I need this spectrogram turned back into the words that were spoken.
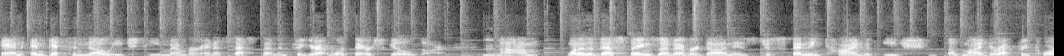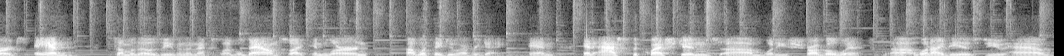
and and get to know each team member and assess them and figure out what their skills are. Mm-hmm. Um, one of the best things I've ever done is just spending time with each of my direct reports and some of those even the next level down so I can learn uh, what they do every day and and ask the questions um, what do you struggle with uh, what ideas do you have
